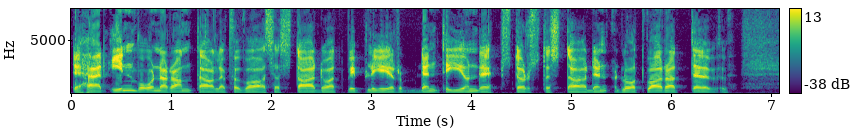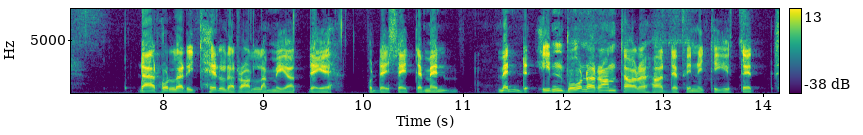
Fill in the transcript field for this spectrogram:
det här invånarantalet för Vasa stad och att vi blir den tionde största staden. Låt vara att eh, där håller inte heller alla med att det är på det sättet, men men invånarantalet har definitivt ett,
